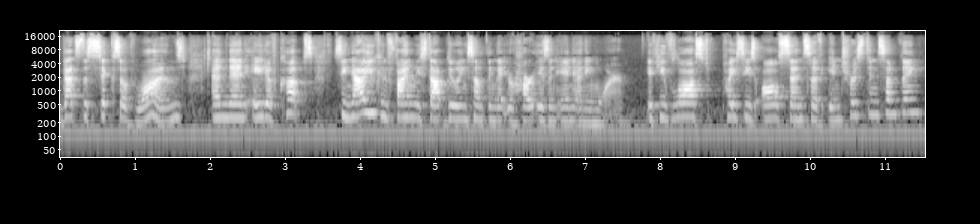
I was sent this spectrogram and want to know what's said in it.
That's the six of wands and then eight of cups See, now you can finally stop doing something that your heart isn't in anymore. If you've lost Pisces all sense of interest in something,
